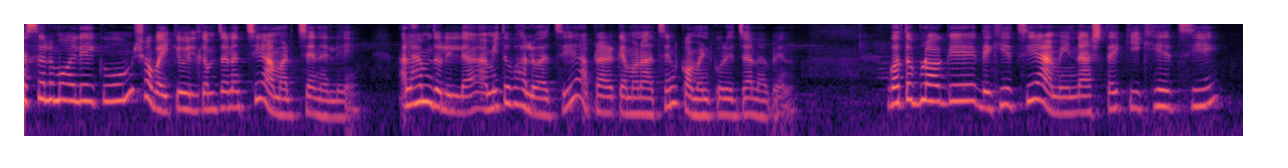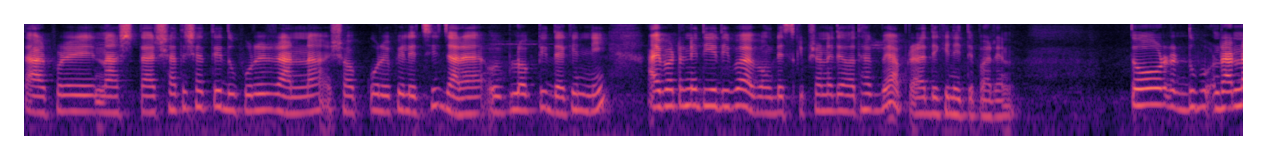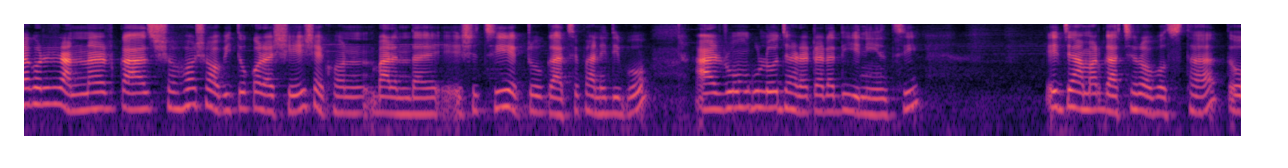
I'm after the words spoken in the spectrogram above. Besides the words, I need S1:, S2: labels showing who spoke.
S1: আসসালামু আলাইকুম। সবাইকে ওয়েলকাম জানাচ্ছি আমার চ্যানেলে। আলহামদুলিল্লাহ, আমি তো ভালো আছি। আপনারা কেমন আছেন কমেন্ট করে জানাবেন। গত ব্লগে দেখিয়েছি আমি নাস্তায় কি খেয়েছি, তারপরে নাস্তার সাথে সাথে দুপুরের রান্না সব করে ফেলেছি। যারা ওই ব্লগটি দেখেননি, আই বাটনে দিয়ে দিব এবং ডেসক্রিপশনে দেওয়া থাকবে, আপনারা দেখে নিতে পারেন। তো রান্নাঘরের রান্নার কাজ সহ সবই তো করা শেষ। এখন বারান্দায় এসেছি, একটু গাছে পানি দিব। আর রুমগুলো ঝাড়া টাড়া দিয়ে নিয়েছি। এই যে আমার গাছের অবস্থা, তো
